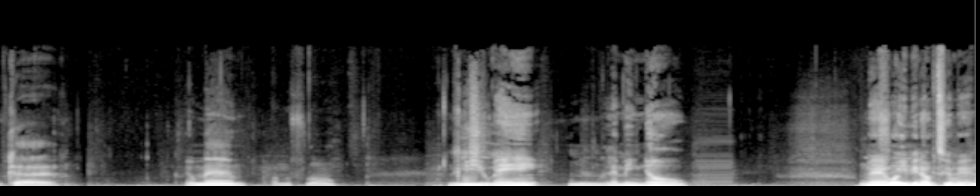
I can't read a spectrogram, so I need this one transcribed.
Okay. Your man on the floor. If you ain't, Hmm. let me know. Man, what you been up to, man?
